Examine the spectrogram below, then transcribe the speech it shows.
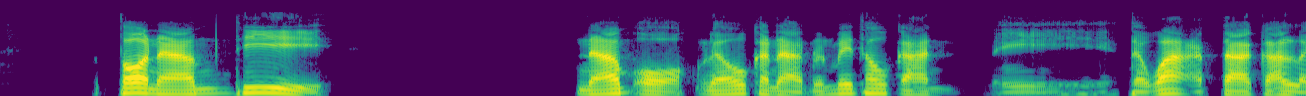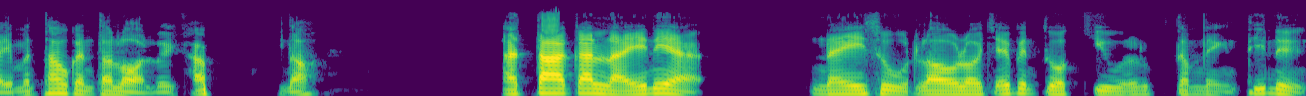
ำท่อน้ำที่น้ำออกแล้วขนาดมันไม่เท่ากันนี่แต่ว่าอัตราการไหลมันเท่ากันตลอดเลยครับเนาะอัตราการไหลเนี่ยในสูตรเราเราใช้เป็นตัว Q แล้วตำแหน่งที่หนึ่ง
